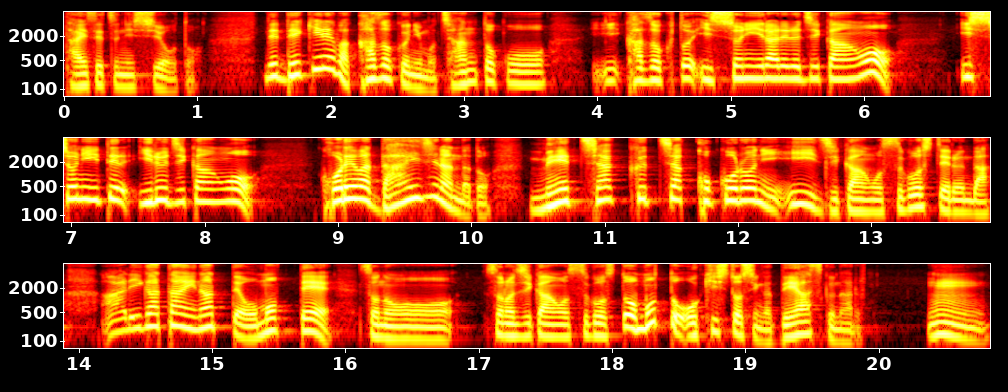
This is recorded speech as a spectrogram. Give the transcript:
大切にしようと。でできれば家族にもちゃんとこう家族と一緒にいられる時間を一緒にいている時間をこれは大事なんだと。めちゃくちゃ心にいい時間を過ごしてるんだ。ありがたいなって思ってそのその時間を過ごすともっとオキシトシンが出やすくなる、うん、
